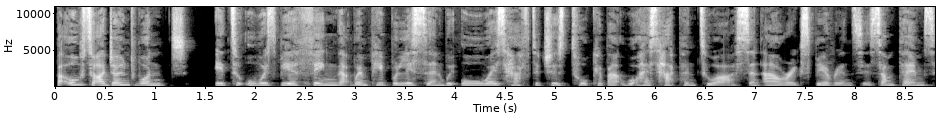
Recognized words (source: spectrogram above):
But also, I don't want it to always be a thing that when people listen, we always have to just talk about what has happened to us and our experiences. Sometimes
